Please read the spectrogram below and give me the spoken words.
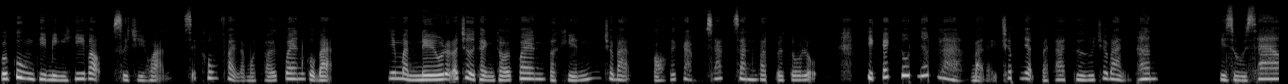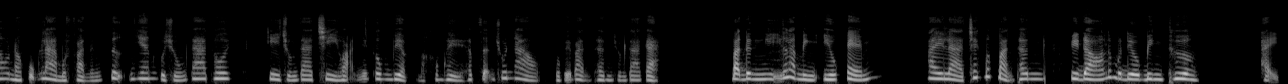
Cuối cùng thì mình hy vọng sự trì hoãn sẽ không phải là một thói quen của bạn. Nhưng mà nếu đã trở thành thói quen và khiến cho bạn có cái cảm giác dằn vặt và tội lỗi thì cách tốt nhất là bạn hãy chấp nhận và tha thứ cho bản thân. Vì dù sao nó cũng là một phản ứng tự nhiên của chúng ta thôi khi chúng ta trì hoãn những công việc mà không hề hấp dẫn chút nào đối với bản thân chúng ta cả. Bạn đừng nghĩ là mình yếu kém hay là trách móc bản thân, vì đó là một điều bình thường. Hãy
